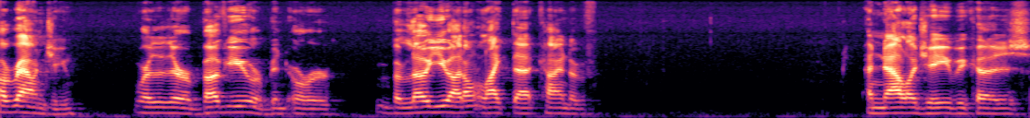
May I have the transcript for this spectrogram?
around you, whether they're above you or or below you, I don't like that kind of analogy because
